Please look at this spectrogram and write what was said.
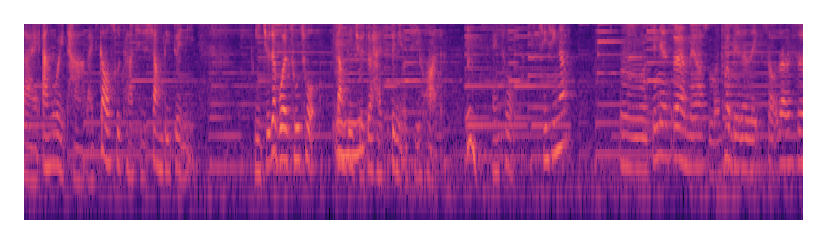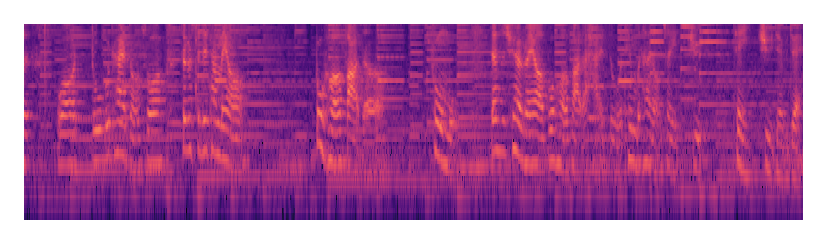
来安慰他，来告诉他，其实上帝对你。你绝对不会出错，上帝绝对还是对你有计划的。嗯，没错。星星呢？嗯，我今天虽然没有什么特别的领受，但是我读不太懂，说这个世界上没有不合法的父母，但是却没有不合法的孩子。我听不太懂这一句，这一句对不对？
